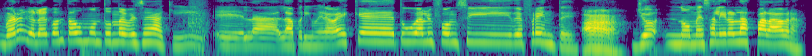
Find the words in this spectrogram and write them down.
bueno, yo lo he contado un montón de veces aquí. Eh, la, la primera vez que tuve a Luis Fonsi de frente, Ajá. yo no me salieron las palabras.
